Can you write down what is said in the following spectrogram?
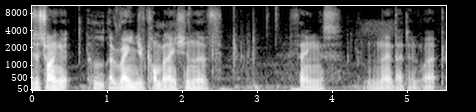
I'm just trying a, a range of combination of things. No, that didn't work.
